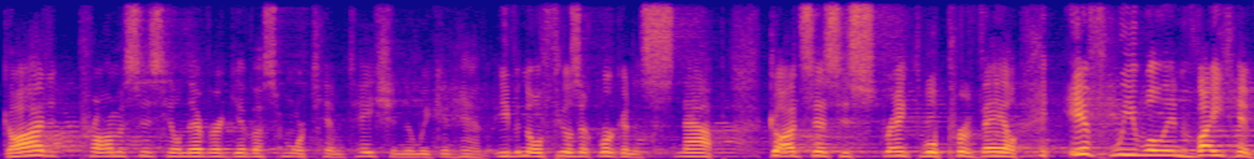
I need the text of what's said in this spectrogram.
God promises He'll never give us more temptation than we can handle. Even though it feels like we're going to snap, God says His strength will prevail if we will invite Him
